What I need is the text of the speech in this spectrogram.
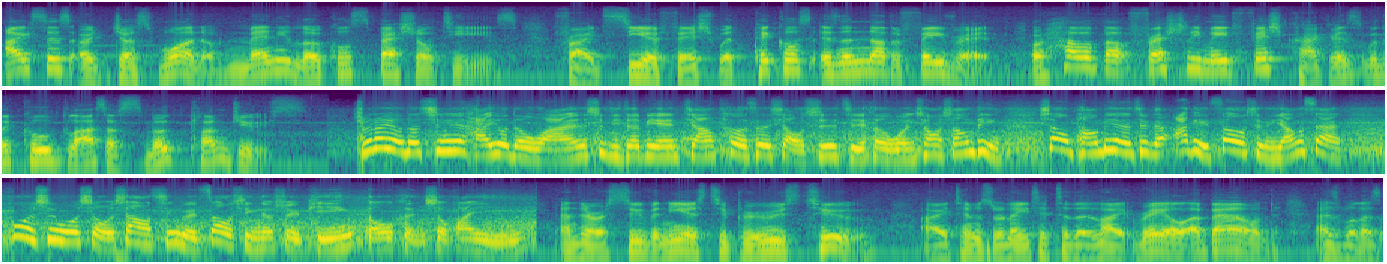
ices are just one of many local specialties. Fried sea fish with pickles is another favorite. Or how about freshly made fish crackers with a cool glass of smoked plum juice? 除了有的吃，还有的玩。市集这边将特色小吃结合文创商品，像我旁边的这个阿给造型的阳伞，或是我手上轻轨造型的水瓶，都很受欢迎。 And there are souvenirs to peruse too. Items related to the light rail abound, as well as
